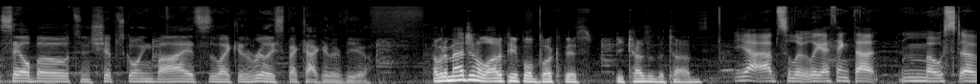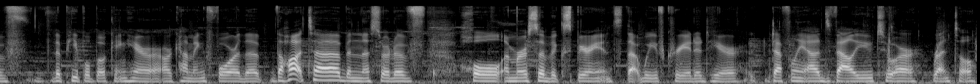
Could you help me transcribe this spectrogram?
sailboats and ships going by. It's like a really spectacular view. I would imagine a lot of people book this because of the tub. Yeah, absolutely. I think that most of the people booking here are coming for the, the hot tub and the sort of whole immersive experience that we've created here. It definitely adds value to our rental.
